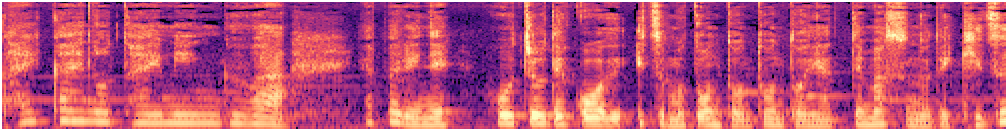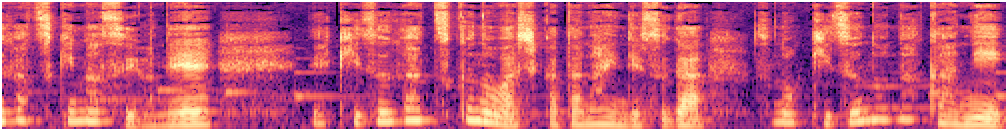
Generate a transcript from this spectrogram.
買い替えのタイミングはやっぱりね包丁でこういつもトントントントンやってますので傷がつきますよねで傷がつくのは仕方ないんですがその傷の中に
